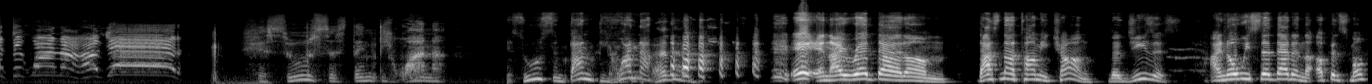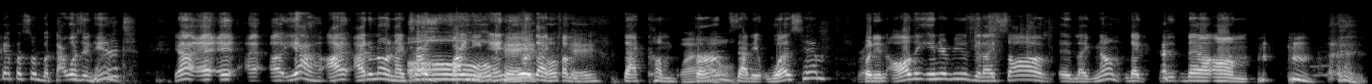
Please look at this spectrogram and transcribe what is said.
en Tijuana. Javier. Jesús está en Tijuana. Jesus and Dan Tijuana. hey, and I read that um that's not Tommy Chong, the Jesus. I know we said that in the Up in Smoke episode, but that wasn't him. What? Yeah, eh, eh, uh, uh, yeah. I, I don't know, and I tried Oh, finding okay, anywhere that com- that confirms Wow. that it was him. But in all the interviews that I saw, of like no, like the, the um,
